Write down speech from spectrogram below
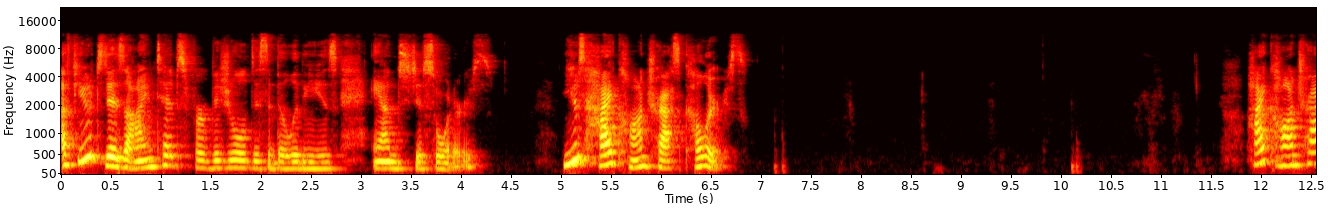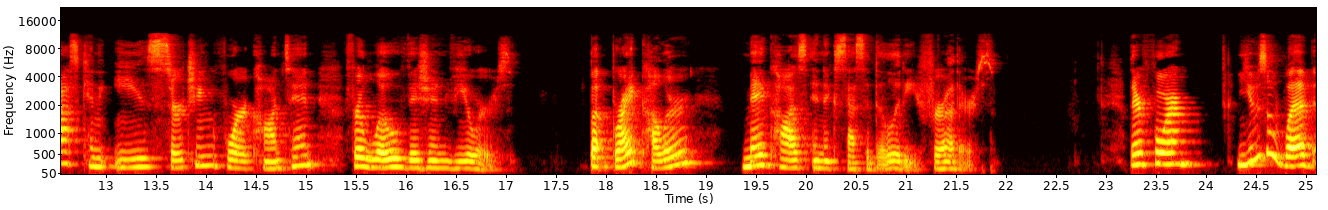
A few design tips for visual disabilities and disorders. Use high contrast colors. High contrast can ease searching for content for low vision viewers, but bright color may cause inaccessibility for others. Therefore, use a web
